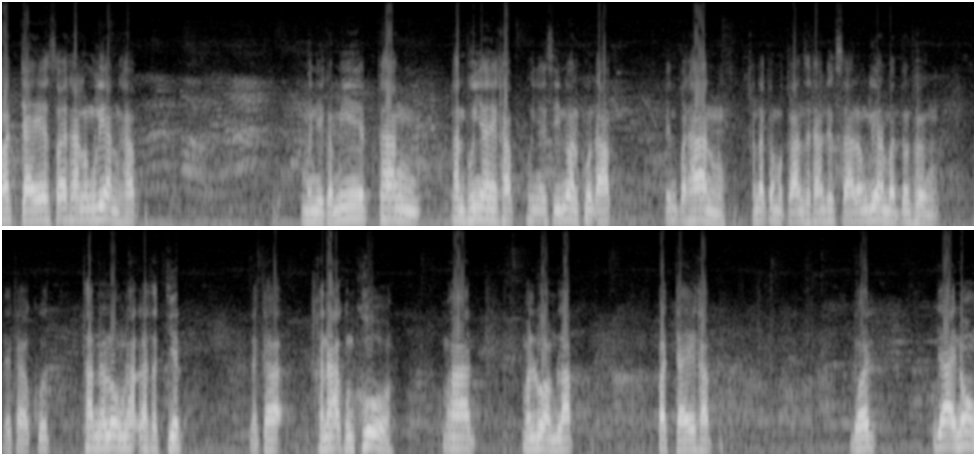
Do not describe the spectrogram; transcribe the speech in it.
ปัจจัยซอยทางโรงเรียนครับมื่อนี้ก็มีทางท่านผู้ใหญ่ครับผู้ใหญ่ศรีนวลกุลอักเป็นประธานคณะกรรมการสถานศึกษาโรงเรียนบ้านต้นเพิงแล้วก็คุณ ท่านนรงค์ณรัตกิจ แล้วก็คณะคุณครูมามาร่วมรับปัจจัยครับ โดยย่ายนง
